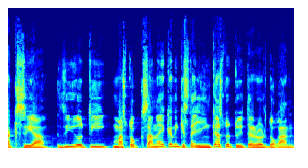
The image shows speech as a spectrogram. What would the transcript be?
αξία διότι μας το ξαναέκανε και στα ελληνικά στο Twitter ο Ερντογάν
